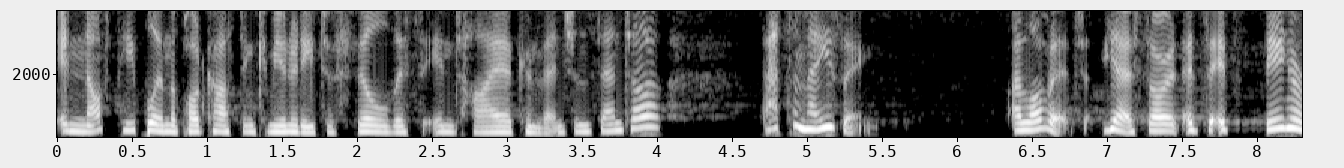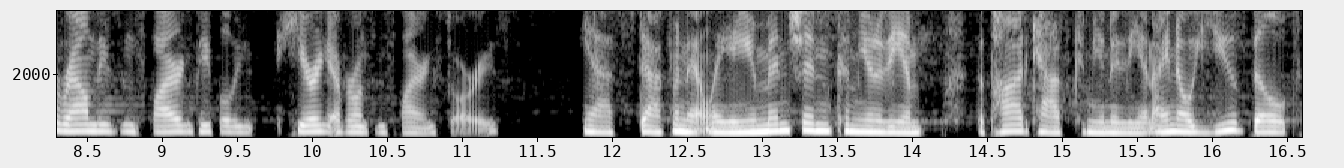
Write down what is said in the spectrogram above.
enough people in the podcasting community to fill this entire convention center, that's amazing. I love it. Yeah, so it's it's being around these inspiring people, hearing everyone's inspiring stories. Yes, definitely. You mentioned community and the podcast community. And I know you've built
